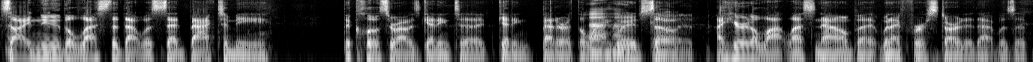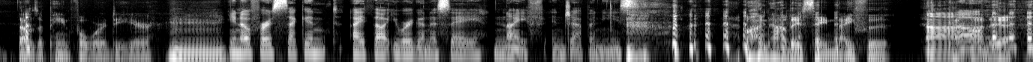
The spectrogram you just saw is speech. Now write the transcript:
so I knew the less that that was said back to me, the closer I was getting to getting better at the language. Got So it. I hear it a lot less now, but when I first started, that was a that was a painful word to hear. you know, for a second, I thought you were gonna say knife in Japanese. well, now they say knife. Katana, yeah,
